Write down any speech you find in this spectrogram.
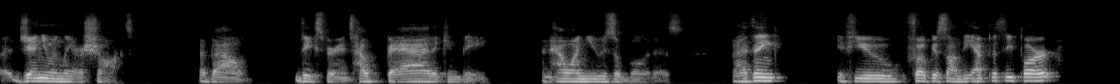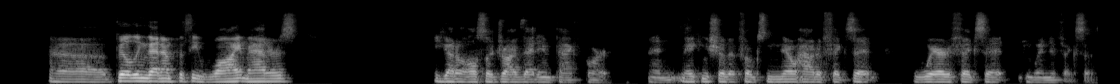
uh, genuinely are shocked about the experience, how bad it can be, and how unusable it is. And I think if you focus on the empathy part, uh, building that empathy, why it matters, you got to also drive that impact part and making sure that folks know how to fix it, where to fix it, and when to fix it.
